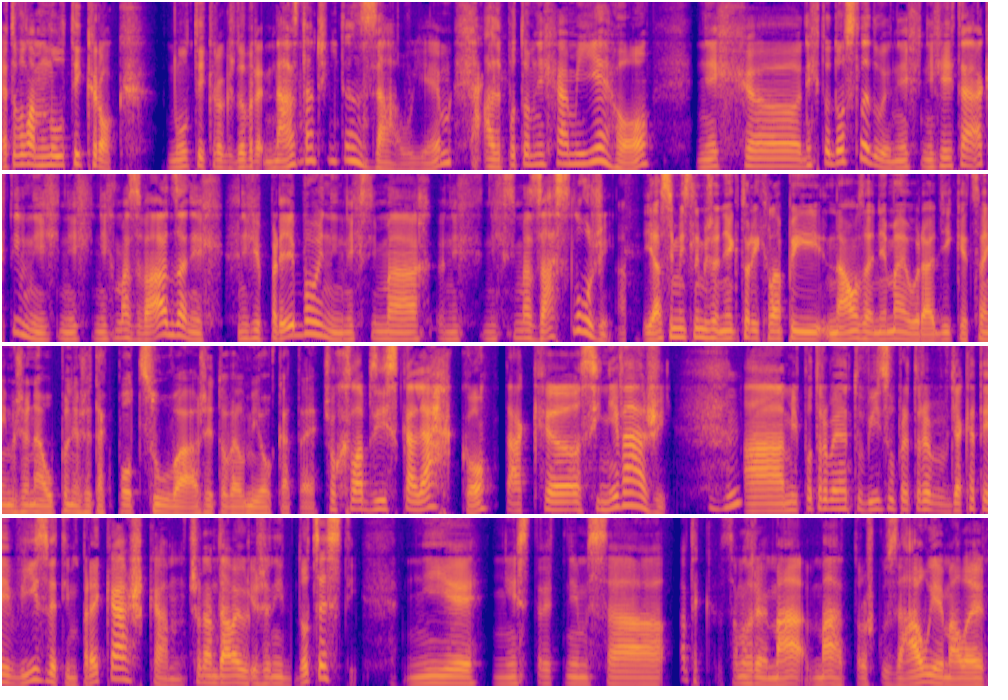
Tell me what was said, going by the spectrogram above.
Ja to volám nultý krok. Nultý krok, že dobre, naznačím ten záujem, ale potom nechám jeho, nech, eh, nech to dosleduje, nech, nech je tam aktívny, nech, nech ma zvádza, nech, nech je priebojný, nech si ma, nech, nech si ma zaslúži. Ja si myslím, že niektorí chlapi naozaj nemajú radi, keď sa im žena úplne že tak podsúva, že je to veľmi okaté. Čo chlap získa ľahko, tak eh, si neváži. Mhm. A my potrebujeme tú výzvu, pretože vďaka tej výzve, tým prekážkam, čo nám dávajú ženy do cesty, nie, nestretnem sa, a tak samozrejme má, má trošku záujem, ale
